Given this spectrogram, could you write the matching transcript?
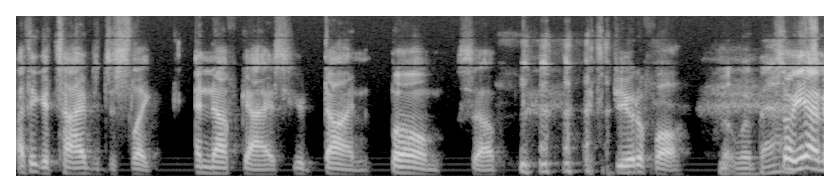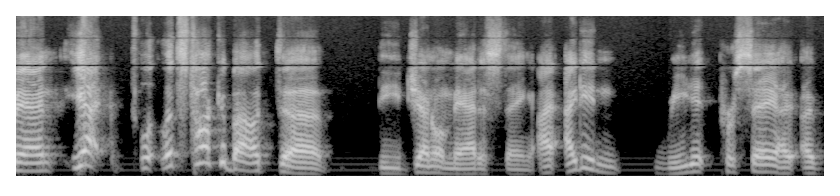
I think at times it's just like enough, guys, you're done, boom. So it's beautiful. But we're back. So yeah, man, yeah. Let's talk about uh, the General Mattis thing. I, I didn't read it per se. I, I've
